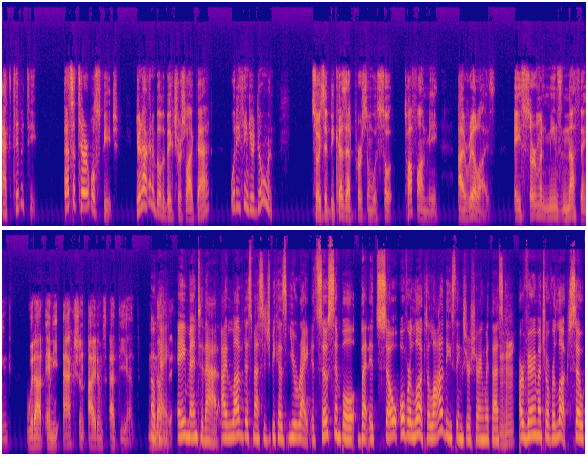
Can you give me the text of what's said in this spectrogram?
activity. That's a terrible speech. You're not going to build a big church like that. What do you think you're doing? So he said, because that person was so tough on me, I realized a sermon means nothing without any action items at the end. Okay. Nothing. Amen to that. I love this message because you're right. It's so simple, but it's so overlooked. A lot of these things you're sharing with us mm-hmm. are very much overlooked. So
